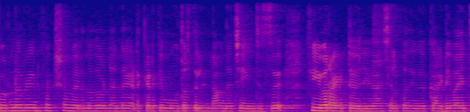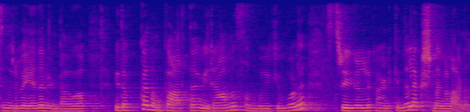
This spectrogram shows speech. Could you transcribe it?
യൂറിനറി ഇൻഫെക്ഷൻ വരുന്നത് കൊണ്ട് തന്നെ ഇടയ്ക്കിടയ്ക്ക് മൂത്രത്തിൽ ഉണ്ടാകുന്ന ചേഞ്ചസ് ഫീവറായിട്ട് വരിക ചിലപ്പോൾ നിങ്ങൾക്ക് അടിവയറ്റുന്ന ഒരു വേദന ഉണ്ടാവുക. ഇതൊക്കെ നമുക്ക് ആർത്തവ വിരാമം സംഭവിക്കുമ്പോൾ സ്ത്രീകളിൽ കാണിക്കുന്ന ലക്ഷണങ്ങളാണ്.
